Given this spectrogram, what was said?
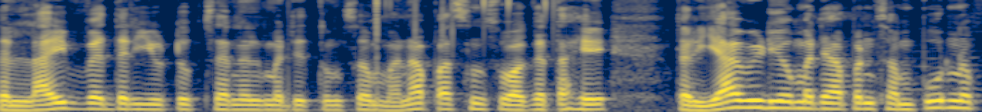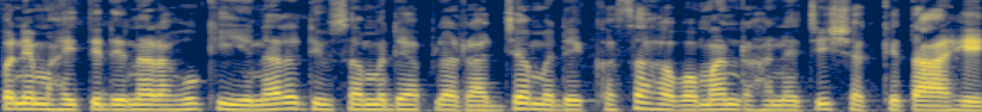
तर लाईव्ह वेदर यूट्यूब चॅनलमध्ये तुमचं मनापासून स्वागत आहे. तर या व्हिडिओमध्ये आपण संपूर्णपणे माहिती देणार आहोत की येणाऱ्या दिवसामध्ये आपल्या राज्यामध्ये कसं हवामान राहण्याची शक्यता आहे.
